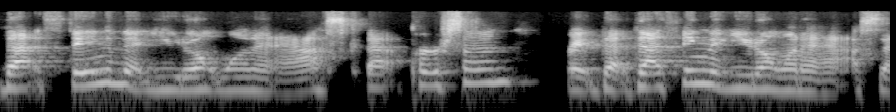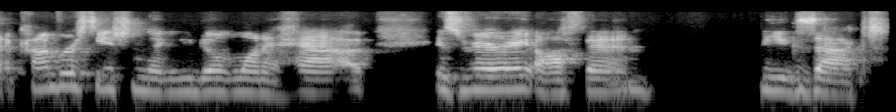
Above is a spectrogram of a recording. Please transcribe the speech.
That thing that you don't want to ask that person right that that thing that you don't want to ask that conversation that you don't want to have is very often the exact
